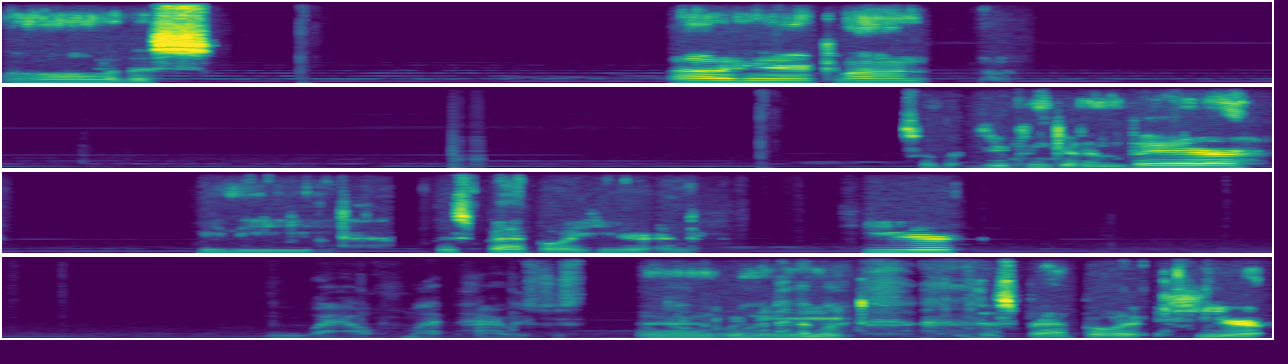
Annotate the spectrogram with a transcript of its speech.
all of this out of here. Come on. So that you can get in there. We need this bad boy here and here. Wow, my power is just. And we need this bad boy here.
